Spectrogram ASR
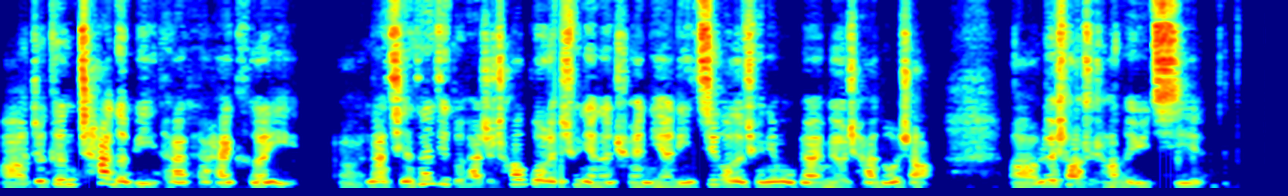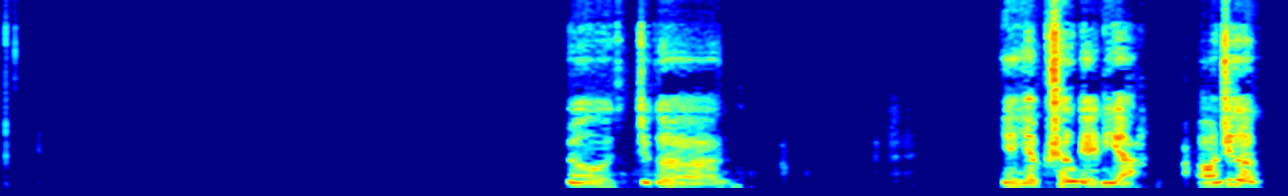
啊，就跟差的比，它它还可以啊。那前三季度它是超过了去年的全年，离机构的全年目标也没有差多少，啊，略超市场的预期。就这个也也不是很给力啊。啊，这个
